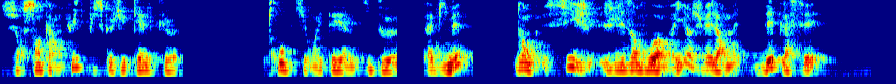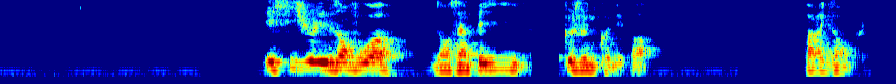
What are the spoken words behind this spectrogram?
sur 148 puisque j'ai quelques troupes qui ont été un petit peu abîmées. Donc si je, les envoie envahir, je vais leur mettre déplacés. Et si je les envoie dans un pays que je ne connais pas, par exemple,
